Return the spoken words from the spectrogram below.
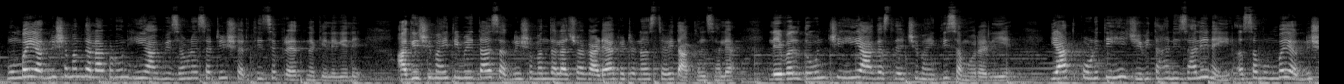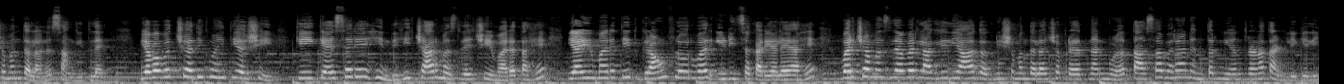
मुंबई अग्निशमन दलाकडून ही आग विझवण्यासाठी शर्थीचे प्रयत्न केले गेले. आगीची माहिती मिळताच अग्निशमन दलाच्या गाड्या घटनास्थळी दाखल झाल्या. लेवल दोनची ही आग असल्याची माहिती समोर आली आहे. यात कोणतीही जीवितहानी झाली नाही असं मुंबई अग्निशमन दलानं सांगितलंय. याबाबतची अधिक माहिती अशी की कैसरे हिंद ही चार मजल्याची इमारत आहे. या इमारतीत ग्राउंड फ्लोअरवर ईडीचं कार्यालय आहे. वरच्या मजल्यावर लागलेली आग अग्निशमन दलाच्या प्रयत्नांमुळे तासाभरानंतर नियंत्रणात आणली गेली.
